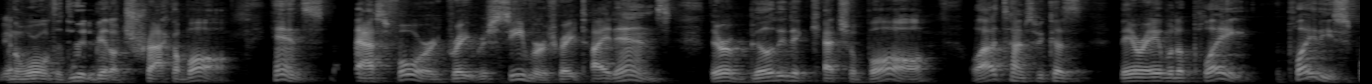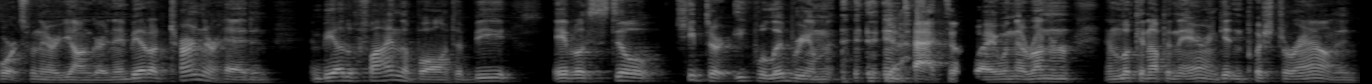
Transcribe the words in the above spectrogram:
in the world to do. To be able to track a ball. Hence, fast forward, great receivers, great tight ends, their ability to catch a ball. A lot of times because they were able to play play these sports when they were younger, and they'd be able to turn their head and and be able to find the ball and to be able to still keep their equilibrium intact that way when they're running and looking up in the air and getting pushed around and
